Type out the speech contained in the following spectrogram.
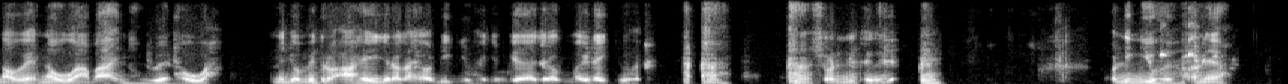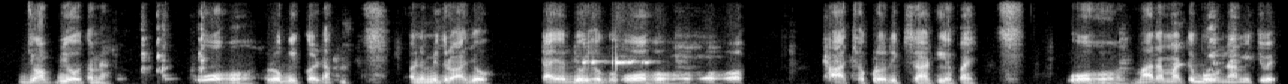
નવે નવા ભાઈ નવે નવા અને જો મિત્રો આ હે જરાક અહીં અડી ગયું છે કેમ કે જરાક મઈડાઈ ગયું છે શરદી થઈ ગઈ અડી ગયું છે અને જમ્પ જો તમે. ઓહો, રોગી કડાક. અને મિત્રો આ જો ટાયર જોઈ શકો. ઓહો આ છકડો રિક્ષા એટલે ભાઈ. ઓહો, મારા માટે બહુ નામી કહેવાય.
